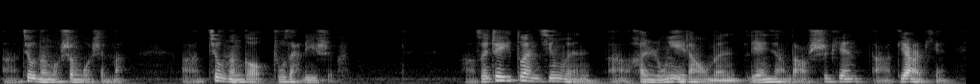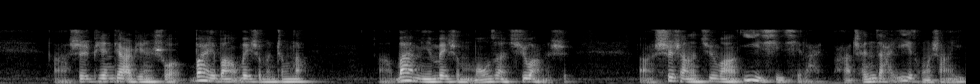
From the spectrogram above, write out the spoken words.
啊，就能够胜过神嘛？啊，就能够主宰历史吗？啊，所以这一段经文啊，很容易让我们联想到诗篇啊第二篇啊，诗篇第二篇说外邦为什么争闹啊？万民为什么谋算虚妄的事啊？世上的君王一起起来啊，臣宰一同商议，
